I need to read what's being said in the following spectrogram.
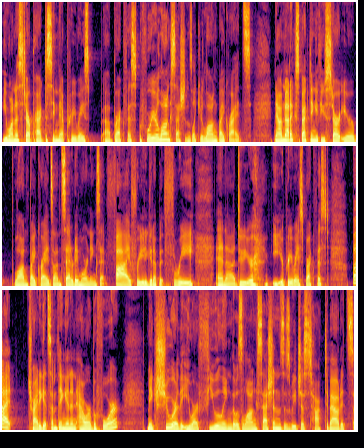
you want to start practicing that pre race uh, breakfast before your long sessions, like your long bike rides. Now, I'm not expecting if you start your long bike rides on Saturday mornings at five for you to get up at three and uh, do your eat your pre race breakfast. But try to get something in an hour before. Make sure that you are fueling those long sessions, as we just talked about. It's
